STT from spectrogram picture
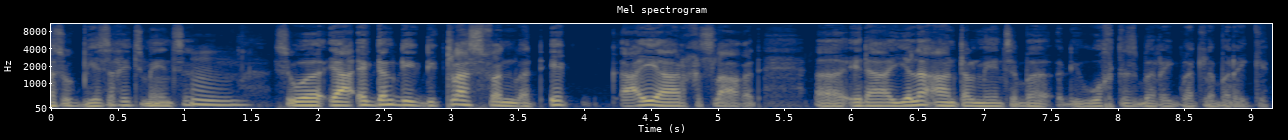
asook besigheidsmense. Mm. So uh, ja, ek dink die die klas van wat ek hy jaar geslaag het, uh het daar 'n hele aantal mense be, die hoogtes bereik wat hulle bereik het.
